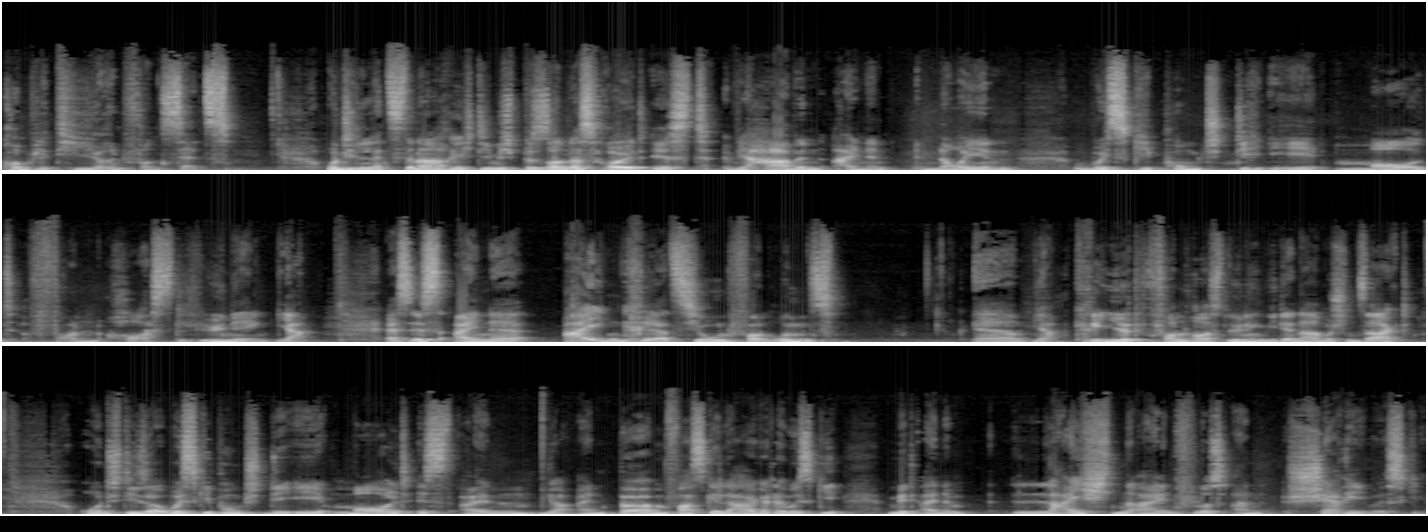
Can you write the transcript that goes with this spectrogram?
Komplettieren von Sets. Und die letzte Nachricht, die mich besonders freut, ist, wir haben einen neuen whisky.de Malt von Horst Lüning. Ja, es ist eine Eigenkreation von uns, äh, ja, kreiert von Horst Lüning, wie der Name schon sagt. Und dieser whisky.de Malt ist ein, ja, ein Bourbonfass gelagerter Whisky mit einem leichten Einfluss an Sherry Whisky.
